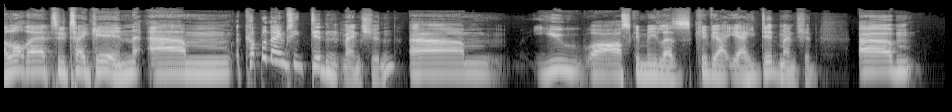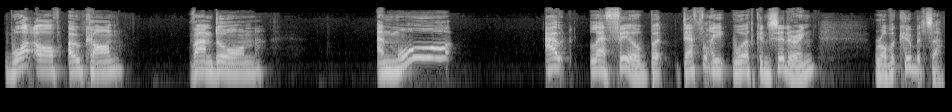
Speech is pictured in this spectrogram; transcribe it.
a lot there to take in. Um, a couple of names he didn't mention. Um, you are asking me, Les Kvyat. Yeah, he did mention. Um, what of Ocon, Vandoorne, and more out left field, but definitely worth considering, Robert Kubica.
